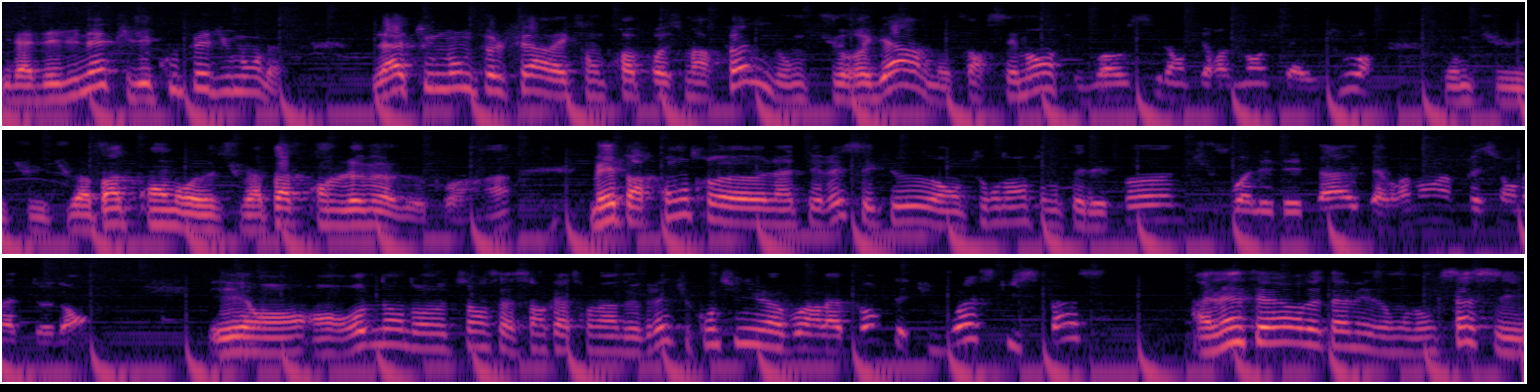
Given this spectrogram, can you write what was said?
il a des lunettes, il est coupé du monde. Là, tout le monde peut le faire avec son propre smartphone, donc tu regardes, mais forcément, tu vois aussi l'environnement qu'il y a autour, donc tu, tu, tu vas pas te prendre, tu vas pas te prendre le meuble, quoi. hein. Mais par contre, euh, l'intérêt, c'est que en tournant ton téléphone, tu vois les détails, tu as vraiment l'impression d'être dedans. Et en, en revenant dans l'autre sens à 180 degrés, tu continues à voir la porte et tu vois ce qui se passe à l'intérieur de ta maison. Donc ça, c'est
